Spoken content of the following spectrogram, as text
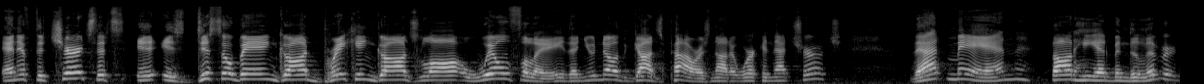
And if the church that's, is disobeying God, breaking God's law willfully, then you know that God's power is not at work in that church. That man thought he had been delivered.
